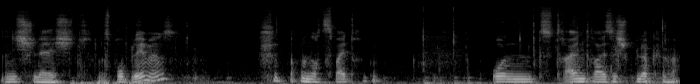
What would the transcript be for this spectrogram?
Nicht schlecht. Das Problem ist, ich habe nur noch zwei Treppen. Und 33 Blöcke.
